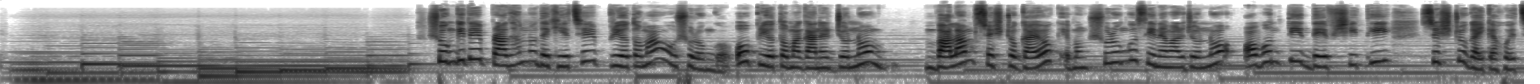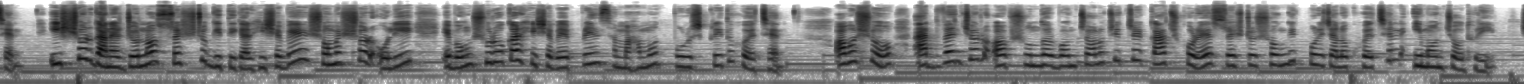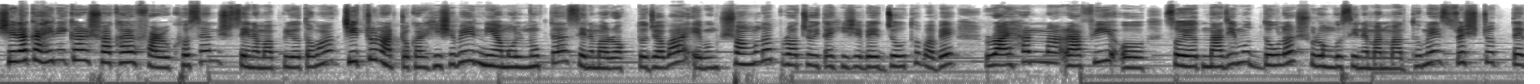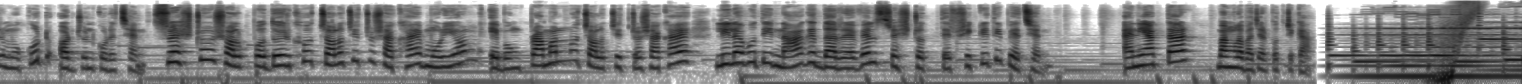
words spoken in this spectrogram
সঙ্গীতে প্রাধান্য দেখিয়েছে প্রিয়তমা ও সুরঙ্গ। ও প্রিয়তমা গানের জন্য বালাম শ্রেষ্ঠ গায়ক এবং সুরঙ্গ সিনেমার জন্য অবন্তী দেবশিথি শ্রেষ্ঠ গায়িকা হয়েছেন। ঈশ্বর গানের জন্য শ্রেষ্ঠ গীতিকার হিসেবে সোমেশ্বর অলি এবং সুরকার হিসেবে প্রিন্স মাহমুদ পুরস্কৃত হয়েছেন। অবশ্য অ্যাডভেঞ্চার অব সুন্দরবন চলচ্চিত্রে কাজ করে শ্রেষ্ঠ সংগীত পরিচালক হয়েছেন ইমন চৌধুরী। সেরা কাহিনীকার শাখায় ফারুক হোসেন, সিনেমা প্রিয়তমা, চিত্রনাট্যকার হিসেবে নিয়ামুল মুক্তা, সিনেমা রক্তজবা এবং সংলাপ রচয়িতা হিসেবে যৌথভাবে রায়হান রাফি ও সৈয়দ নাজিমুদ্দৌলা সুরঙ্গ সিনেমার মাধ্যমে শ্রেষ্ঠত্বের মুকুট অর্জন করেছেন। শ্রেষ্ঠ স্বল্প দৈর্ঘ্য চলচ্চিত্র শাখায় মরিয়ম এবং প্রামাণ্য চলচ্চিত্র শাখায় লীলাবতী নাগ দ্য রেভেল শ্রেষ্ঠত্বের স্বীকৃতি পেয়েছেন। অ্যানি আক্তার বাংলা বাজার পত্রিকা। Thank you.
